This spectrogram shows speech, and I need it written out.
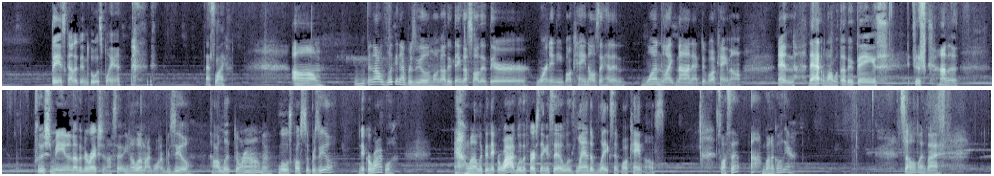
things kind of didn't go as planned. That's life. Um, and I was looking at Brazil, among other things, I saw that there weren't any volcanoes. They had a, one like non-active volcano, and that, along with other things, just kind of pushed me in another direction. I said, you know what, I'm not going to Brazil. I looked around, and what was close to Brazil? Nicaragua. When I looked at Nicaragua, the first thing it said was land of lakes and volcanoes. So I said, oh, I'm gonna go there. So as I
